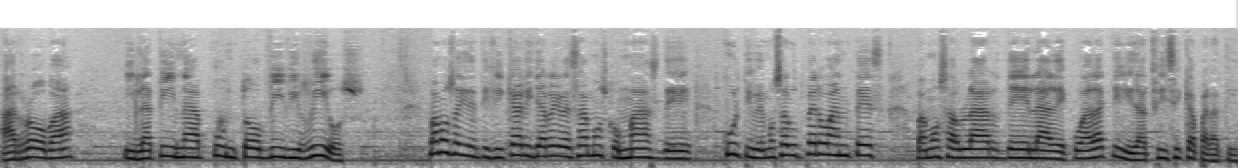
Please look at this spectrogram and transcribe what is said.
arroba y latina.vivirríos. Vamos a identificar y ya regresamos con más de Cultivemos Salud, pero antes vamos a hablar de la adecuada actividad física para ti.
